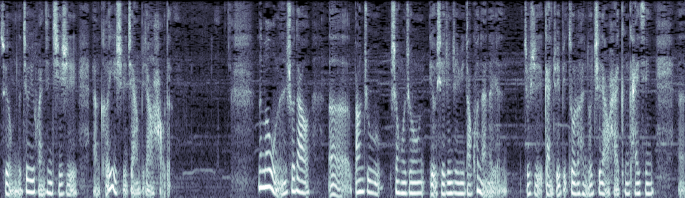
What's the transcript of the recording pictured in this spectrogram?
所以我们的就医环境其实嗯可以是这样比较好的。那么我们说到呃帮助生活中有些真正遇到困难的人。就是感觉比做了很多治疗还更开心，呃，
